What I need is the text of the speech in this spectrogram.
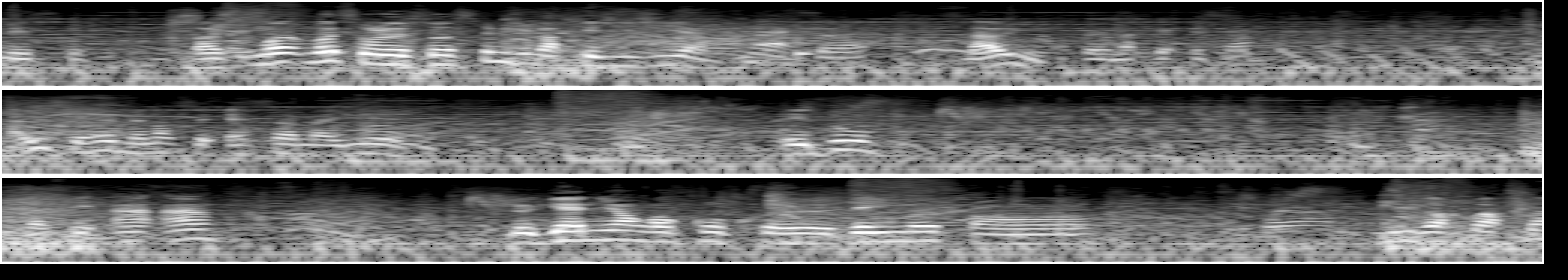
merci. Bah, moi, moi sur le sur stream j'ai marqué Gigi. hein. Ah, vrai. Bah oui. Fallait marquer ça. Ah oui, c'est vrai, maintenant c'est SA maillé. Et donc, ça fait 1-1. Le gagnant rencontre euh, Daimoff en loser quarter.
